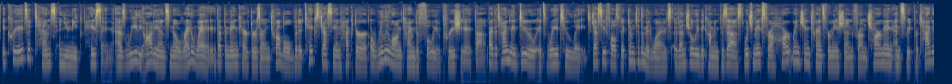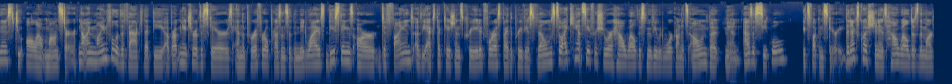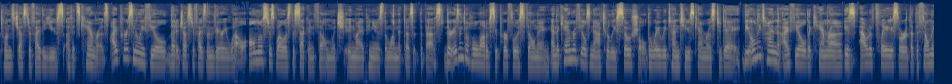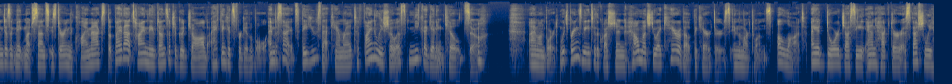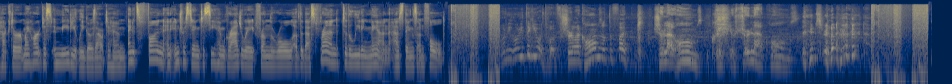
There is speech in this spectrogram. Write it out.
It creates a tense and unique pacing, as we, the audience, know right away that the main characters are in trouble, but it takes Jesse and Hector a really long time to fully appreciate that. By the time they do, it's way too late. Jesse falls victim to the midwives, eventually becoming possessed, which makes for a heart wrenching transformation from charming and sweet protagonist to all out monster. Now, I'm mindful of the fact that the abrupt nature of the scares and the peripheral presence of the midwives, these things are defiant of the expectations created for us by the previous films. So can't say for sure how well this movie would work on its own, but man, as a sequel, it's fucking scary. The next question is how well does the marked ones justify the use of its cameras? I personally feel that it justifies them very well, almost as well as the second film, which in my opinion is the one that does it the best. There isn't a whole lot of superfluous filming, and the camera feels naturally social, the way we tend to use cameras today. The only time that I feel the camera is out of place or that the filming doesn't make much sense is during the climax, but by that time they've done such a good job, I think it's forgivable. And besides, they use that camera to finally show us Micah getting killed, so I'm on board. Which brings me to the question how much do I care about the characters in the marked ones? A lot. I adore Jesse and Hector, especially Hector. My heart just immediately goes out to him. And it's fun and interesting to see him graduate from the role of the best friend to the leading man as things unfold. What do you, what do you think you are? Sherlock Holmes? What the fuck? Sherlock Holmes. You're, Sherlock Holmes. Sherlock.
